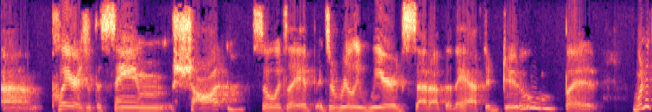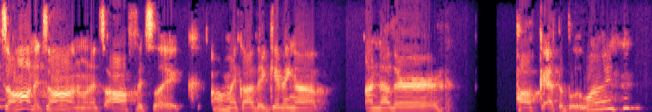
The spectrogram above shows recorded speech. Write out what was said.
um, players with the same shot. So it's like it's a really weird setup that they have to do. But when it's on, it's on. When it's off, it's like, oh my god, they're giving up another puck at the blue line.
